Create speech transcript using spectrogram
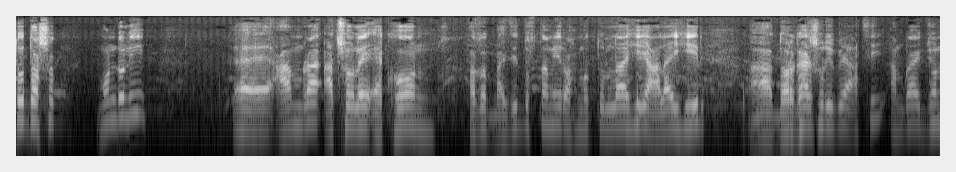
তো দর্শক মন্ডলী আমরা আসলে এখন হজরত বাইজিদ বুস্তামি রহমতুল্লাহি আলাইহির আহ, দরগা শরীফে আছি। আমরা একজন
